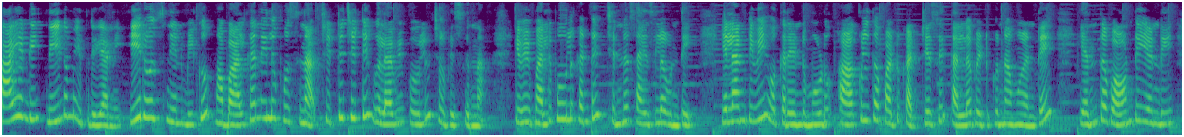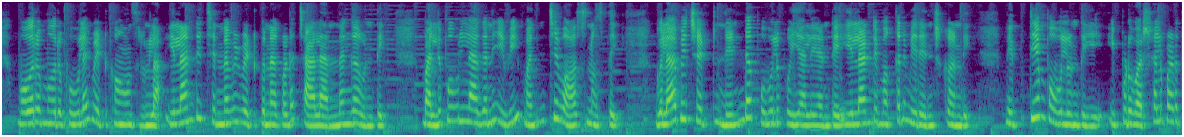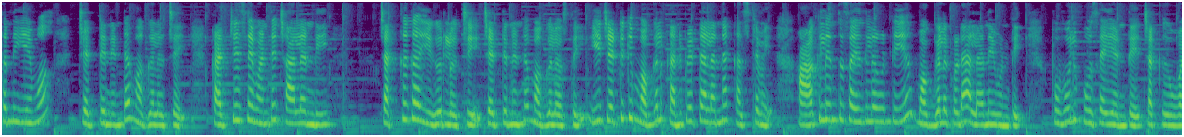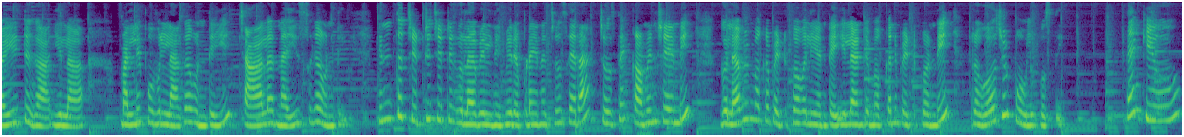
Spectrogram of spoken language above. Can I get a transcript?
Hi అండి నేను మీ ప్రియాని. ఈరోజు నేను మీకు మా బాల్కనీలో పూసిన చిట్టి చిట్టి గులాబీ పువ్వులు చూపిస్తున్నా. ఇవి మల్లె పువ్వుల కంటే చిన్న సైజులో ఉంటాయి. ఇలాంటివి ఒక రెండు మూడు ఆకులతో పాటు కట్ చేసి తల్లో పెట్టుకున్నాము అంటే ఎంత బాగుంటాయండి. మోర మోర పువ్వులే పెట్టుకోవసరంలా ఇలాంటి చిన్నవి పెట్టుకున్నా కూడా చాలా అందంగా ఉంటాయి. మల్లె పువ్వుల్లాగానే ఇవి మంచి వాసన వస్తాయి. గులాబీ చెట్టు నిండా పువ్వులు పూయాలి అంటే ఇలాంటి మొక్కను మీరు ఎంచుకోండి. నిత్యం పువ్వులు ఉంటాయి ఇప్పుడు వర్షాలు పడుతున్నాయి ఏమో చెట్టు నిండా మొగ్గలు వచ్చాయి కట్ చేసేమంటే చాలండి. చక్కగా ఎగురులు వచ్చి చెట్టు నిండా మొగ్గలు వస్తాయి ఈ చెట్టుకి మొగ్గలు కనిపెట్టాలన్నా కష్టమే. ఆకులు ఎంత సైజులో ఉంటాయో మొగ్గలు కూడా అలానే ఉంటాయి. పువ్వులు పూసాయి అంటే చక్కగా వైట్గా ఇలా మల్లె పువ్వుల్లాగా ఉంటాయి. చాలా నైస్గా ఉంటాయి. ఇంత చిట్టి చిట్టి గులాబీలని మీరు ఎప్పుడైనా చూసారా? చూస్తే కామెంట్ చేయండి. గులాబీ మొక్క పెట్టుకోవాలి అంటే ఇలాంటి మొక్కని పెట్టుకోండి. రోజు పువ్వులు పూస్తాయి. Thank you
